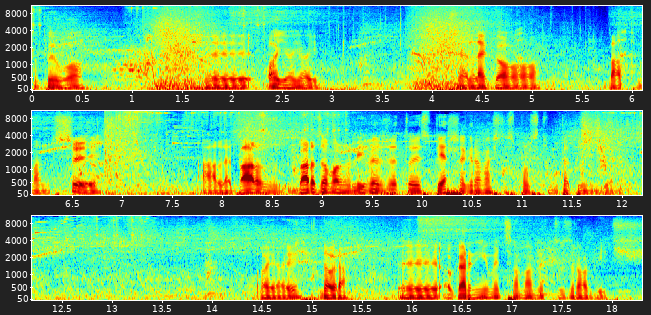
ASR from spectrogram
to było w... Oj, oj, oj. Że Lego Batman 3. Ale bar bardzo możliwe, że to jest pierwsza gra właśnie z polskim dubbingiem. Oj, oj. Dobra. Yy, ogarnijmy co mamy tu zrobić.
